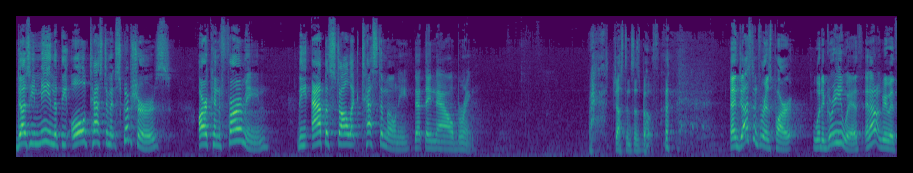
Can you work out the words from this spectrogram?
does he mean that the Old Testament scriptures are confirming the apostolic testimony that they now bring? Justin says both. and Justin, for his part, would agree with, and I don't agree with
